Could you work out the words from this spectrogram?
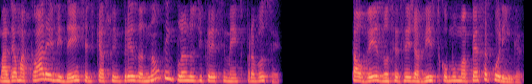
mas é uma clara evidência de que a sua empresa não tem planos de crescimento para você. Talvez você seja visto como uma peça coringa.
